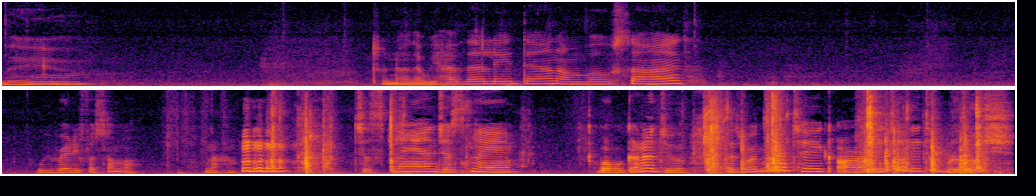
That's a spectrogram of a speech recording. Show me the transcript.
Boom. So now that we have that laid down on both sides, we ready for summer. No. just playing, just playing. What we're gonna do is we're gonna take our little, little brush.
